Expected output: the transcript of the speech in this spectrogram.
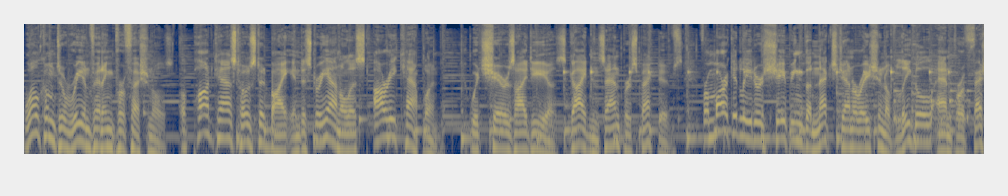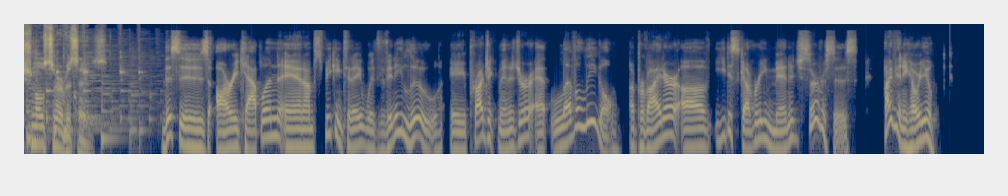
Welcome to Reinventing Professionals, a podcast hosted by industry analyst Ari Kaplan, which shares ideas, guidance, and perspectives from market leaders shaping the next generation of legal and professional services. This is Ari Kaplan, and I'm speaking today with Vinny Liu, a project manager at Level Legal, a provider of e discovery managed services. Hi, Vinny. How are you?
